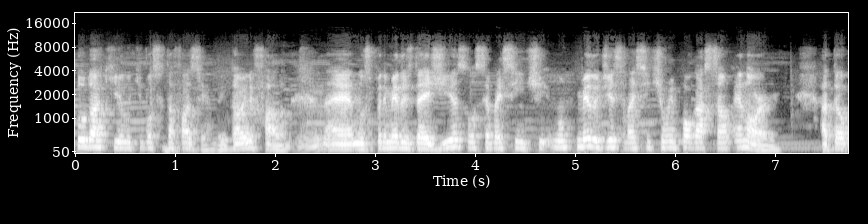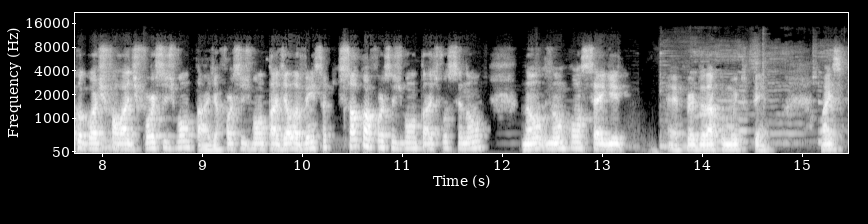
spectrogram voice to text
tudo aquilo que você está fazendo. Então ele fala, Hum. é, nos primeiros 10 dias você vai sentir, no primeiro dia você vai sentir uma empolgação enorme. Até o que eu gosto de falar de força de vontade. A força de vontade ela vem, só que só com a força de vontade você não, não, não consegue é, perdurar por muito tempo. Mas,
